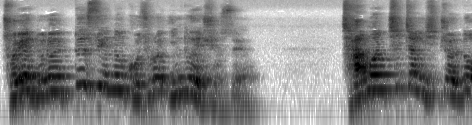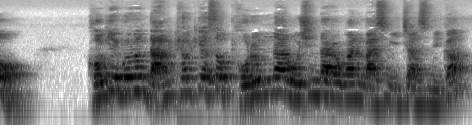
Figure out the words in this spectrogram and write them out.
저의 눈을 뜰 수 있는 곳으로 인도해 주셨어요. 잠언 7장 20절도 거기에 보면 남편께서 보름날 오신다라고 하는 말씀이 있지 않습니까?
